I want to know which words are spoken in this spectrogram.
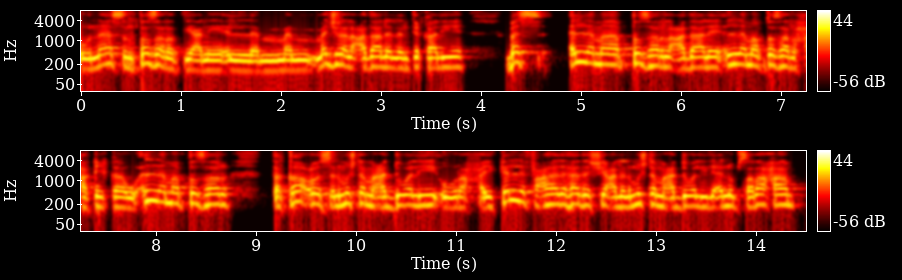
والناس انتظرت يعني مجرى العدالة الانتقالية. بس إلا ما بتظهر العدالة إلا ما بتظهر الحقيقة وإلا ما بتظهر تقاعس المجتمع الدولي وراح يكلف هذا هذا الشيء على المجتمع الدولي لأنه بصراحة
